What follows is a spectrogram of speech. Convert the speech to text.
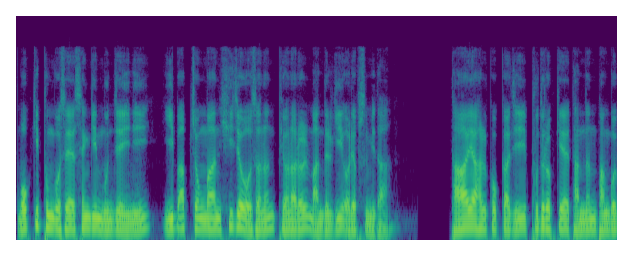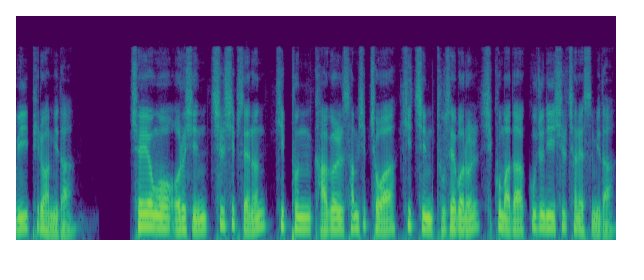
목 깊은 곳에 생긴 문제이니 입 앞쪽만 휘저어서는 변화를 만들기 어렵습니다. 닿아야 할 곳까지 부드럽게 닿는 방법이 필요합니다. 최영호 어르신 70세는 깊은 각을 30초와 기침 두세 번을 식후마다 꾸준히 실천했습니다.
